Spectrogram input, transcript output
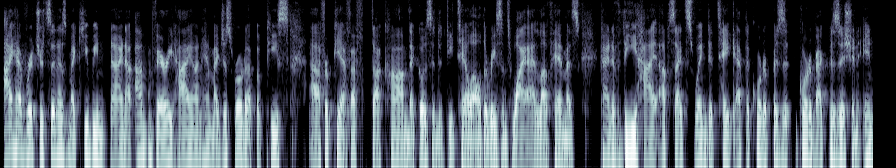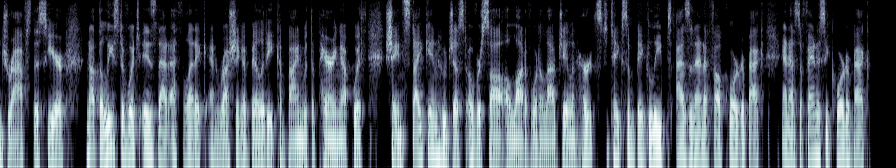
I have Richardson as my QB nine. I'm very high on him. I just wrote up a piece uh, for PFF.com that goes into detail all the reasons why I love him as kind of the high upside swing to take at the quarter posi- quarterback position in drafts this year. Not the least of which is that athletic and rushing ability combined with the pairing up with Shane Steichen, who just oversaw a lot of what allowed Jalen Hurts to take some big leaps as an NFL quarterback and as a fantasy quarterback.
